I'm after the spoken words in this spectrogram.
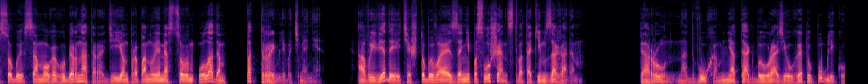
асобы самога губернатара дзе ён прапануе мясцовым уладам падтрымліваць мяне. А вы ведаеце, што бывае за непаслушэнства такім загадам. Пярун над вухам не так бы ўразіў гэту публіку,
